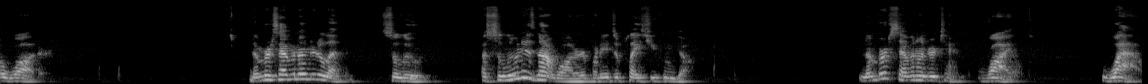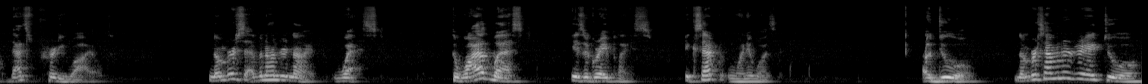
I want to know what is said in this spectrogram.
a water. Number 711, saloon. A saloon is not water, but it's a place you can go. Number 710, wild. Wow, that's pretty wild. Number 709, west. The Wild West is a great place, except when it wasn't. A duel. Number 708 duel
